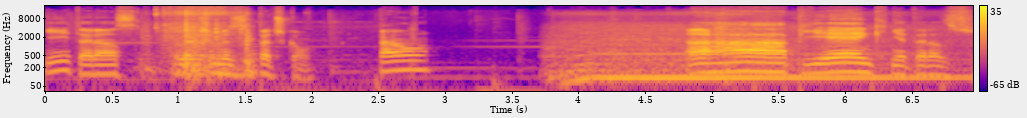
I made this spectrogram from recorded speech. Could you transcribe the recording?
I teraz lecimy z zupeczką. Pę. Aha, pięknie teraz.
